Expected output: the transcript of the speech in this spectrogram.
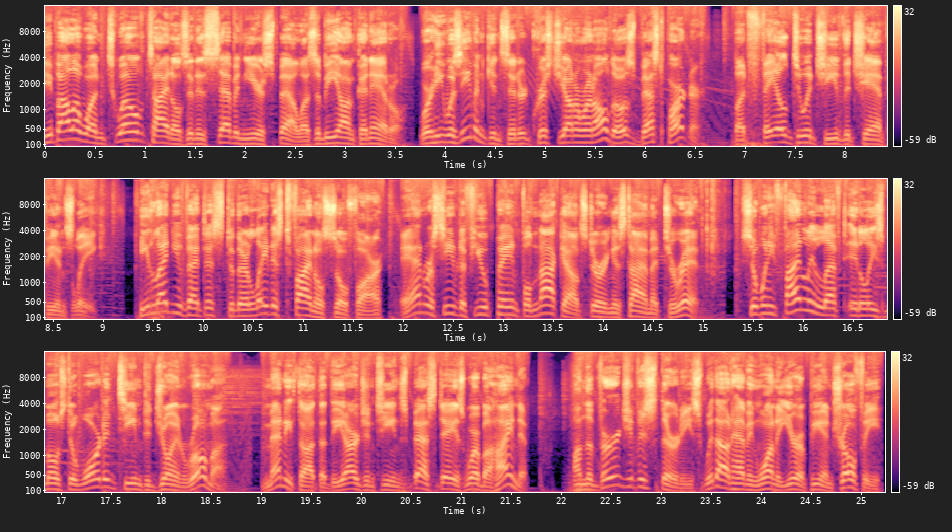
Dybala won 12 titles in his seven-year spell as a Bianconero, where he was even considered Cristiano Ronaldo's best partner, but failed to achieve the Champions League. He led Juventus to their latest finals so far and received a few painful knockouts during his time at Turin. So when he finally left Italy's most awarded team to join Roma, many thought that the Argentine's best days were behind him. On the verge of his 30s, without having won a European trophy,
